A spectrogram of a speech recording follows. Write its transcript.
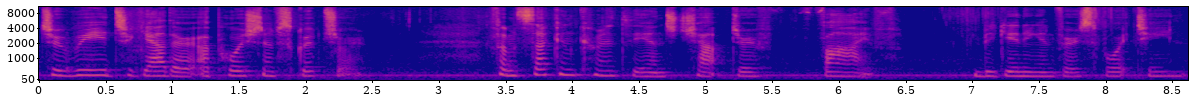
to read together a portion of Scripture from 2 Corinthians chapter 5, beginning in verse 14.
